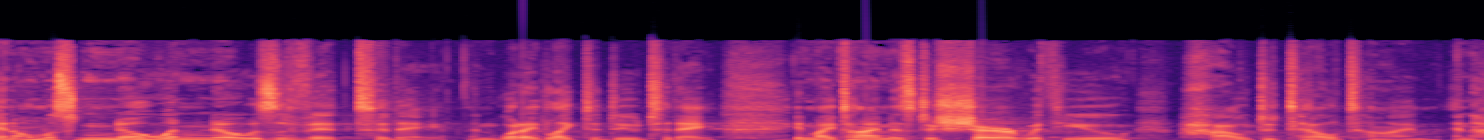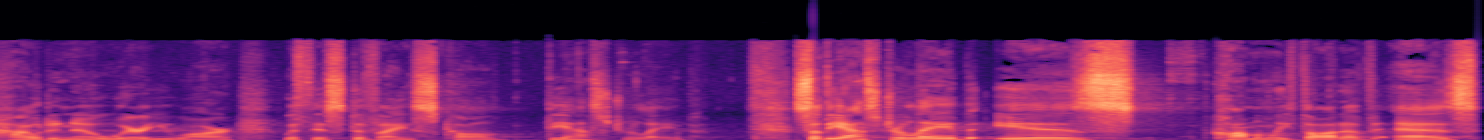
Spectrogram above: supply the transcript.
and almost no one knows of it today. And what I'd like to do today in my time is to share with you how to tell time and how to know where you are with this device called the astrolabe. So, the astrolabe is commonly thought of as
